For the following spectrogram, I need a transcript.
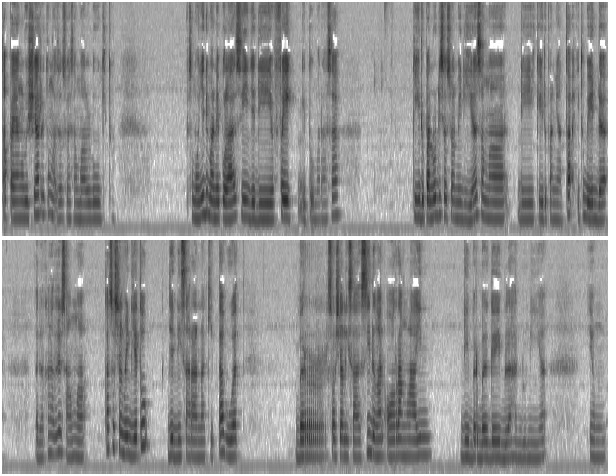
apa yang lu share itu nggak sesuai sama lu gitu. Semuanya dimanipulasi jadi fake gitu. Merasa kehidupan lu di sosial media sama di kehidupan nyata itu beda. Padahal kan harusnya sama. Kan sosial media tuh jadi sarana kita buat bersosialisasi dengan orang lain di berbagai belahan dunia yang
